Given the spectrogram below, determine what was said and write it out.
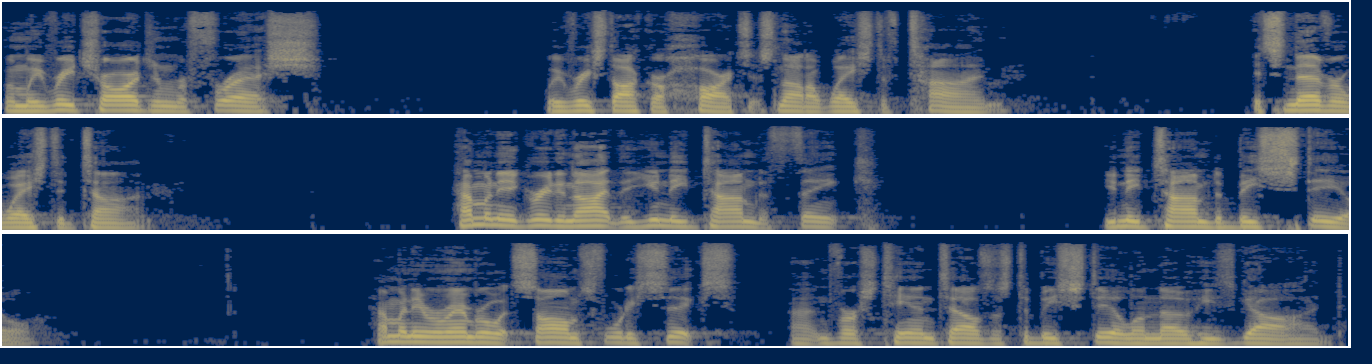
When we recharge and refresh, we restock our hearts. It's not a waste of time, it's never wasted time. How many agree tonight that you need time to think? You need time to be still. How many remember what Psalms 46 uh, and verse 10 tells us to be still and know He's God?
